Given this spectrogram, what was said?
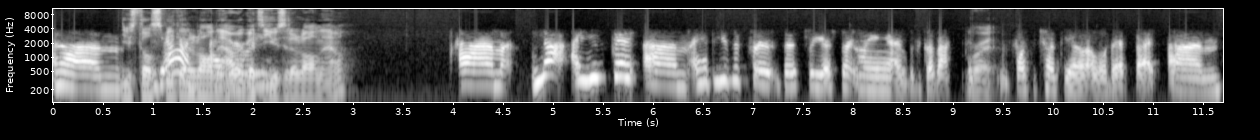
um, you still speak yeah, it at all now, really, or get to use it at all now? Um, no, I used it. Um, I had to use it for those three years. Certainly, I would go back to right. Forth of Tokyo a little bit, but um,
